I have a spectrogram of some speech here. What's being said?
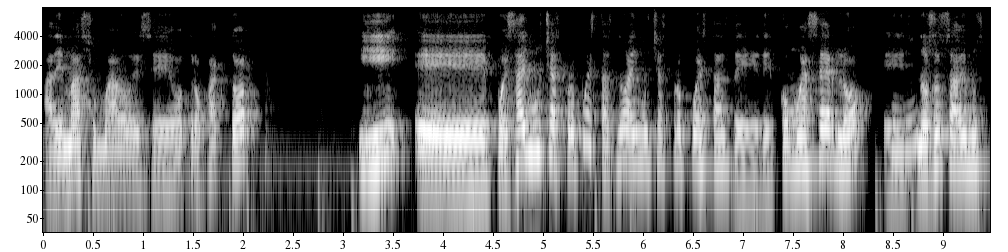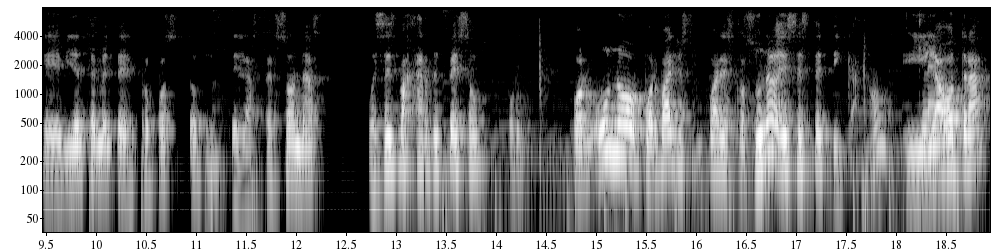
además sumado ese otro factor y eh, pues hay muchas propuestas, ¿no? Hay muchas propuestas de, cómo hacerlo. Eh, nosotros sabemos que evidentemente el propósito de, las personas pues es bajar de peso por, por uno, por varios, varias cosas. Una es estética, ¿no? Y la otra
